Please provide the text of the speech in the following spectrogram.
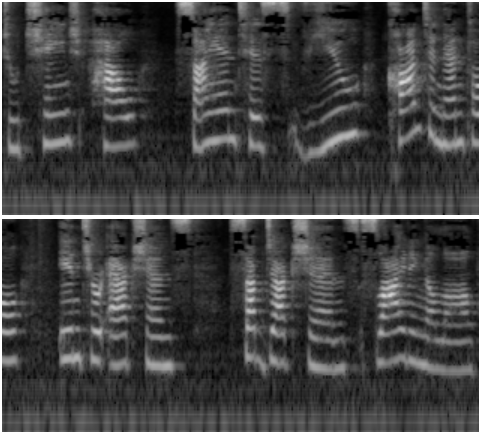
to change how scientists view continental interactions, subductions, sliding along,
